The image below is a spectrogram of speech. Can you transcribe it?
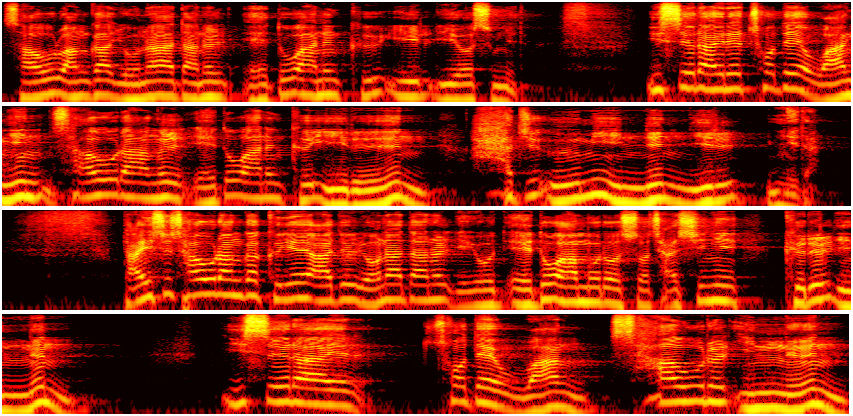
사울 왕과 요나단을 애도하는 그 일이었습니다. 이스라엘의 초대 왕인 사울 왕을 애도하는 그 일은 아주 의미 있는 일입니다. 다윗이 사울 왕과 그의 아들 요나단을 애도함으로써 자신이 그를 잇는 이스라엘 초대 왕 사울을 잇는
